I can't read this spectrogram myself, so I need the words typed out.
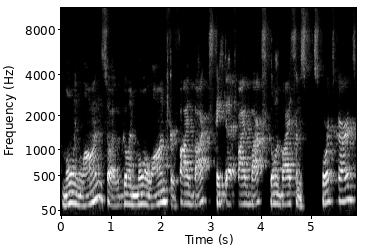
mowing lawns. So I would go and mow a lawn for five bucks, take that five bucks, go and buy some sports cards,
